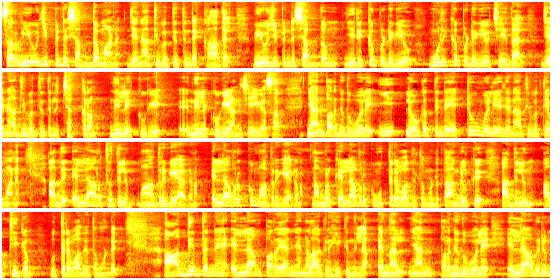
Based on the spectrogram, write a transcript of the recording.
Sir വിയോജിപ്പിന്റെ ശബ്ദമാണ് ജനാധിപത്യത്തിന്റെ കാതൽ. വിയോജിപ്പിന്റെ ശബ്ദം ഞെരുക്കപ്പെടുകയോ മുറിക്കപ്പെടുകയോ ചെയ്താൽ ജനാധിപത്യത്തിന്റെ ചക്രം നിലയ്ക്കുക നിലക്കുകയാണ് ചെയ്യുക സാർ ഞാൻ പറഞ്ഞതുപോലെ ഈ ലോകത്തിന്റെ ഏറ്റവും വലിയ ജനാധിപത്യമാണ്. അത് എല്ലാ അർത്ഥത്തിലും മാതൃകയാകണം. എല്ലാവർക്കും മാതൃകയാകണം. നമ്മൾക്ക് എല്ലാവർക്കും ഉത്തരവാദിത്തമുണ്ട്. താങ്കൾക്ക് അതിലും അധികം ഉത്തരവാദിത്തമുണ്ട്. ആദ്യം തന്നെ എല്ലാം പറയാൻ ഞങ്ങൾ ആഗ്രഹിക്കുന്നില്ല. എന്നാൽ ഞാൻ പറഞ്ഞതുപോലെ എല്ലാവരും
